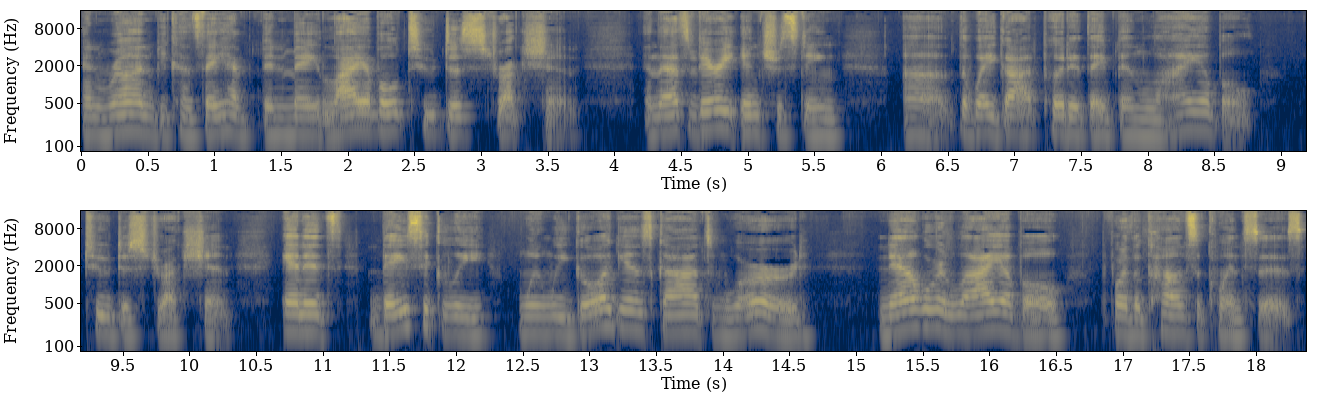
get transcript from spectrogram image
and run because they have been made liable to destruction. And that's very interesting uh, the way God put it. They've been liable to destruction. And it's basically when we go against God's word, now we're liable for the consequences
